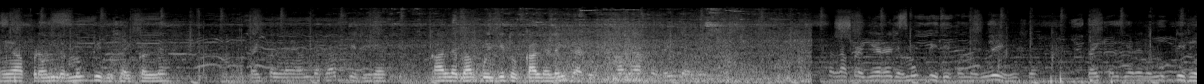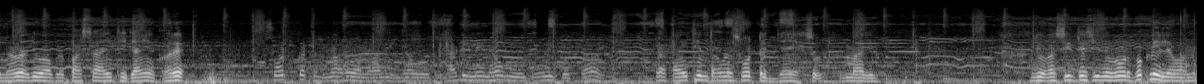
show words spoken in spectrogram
અહીંયા આપણે અંદર મૂકી દીધી સાયકલને. સાયકલને અંદર રાખી દીધી. કાલે બાપુએ કીધું કાલે લઈ જાજો. કાલે આપણે લઈ જાજો. કાલે આપણે ગેરેજે મૂકી દીધી, તમે જોઈ હશે સાયકલ ગેરેજે મૂકી દીધી ને હવે જો આપણે પાછા અહીંથી જાય ઘરે શોર્ટકટ મારવાનું આવી જવું હોય ગાડી લઈને આવવું હોય તો ઓલી કોટ હોય અહીંથી તો આપણે શોર્ટ જ જાય શોર્ટકટ મારી જો આ સીધે સીધો રોડ પકડી લેવાનો.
